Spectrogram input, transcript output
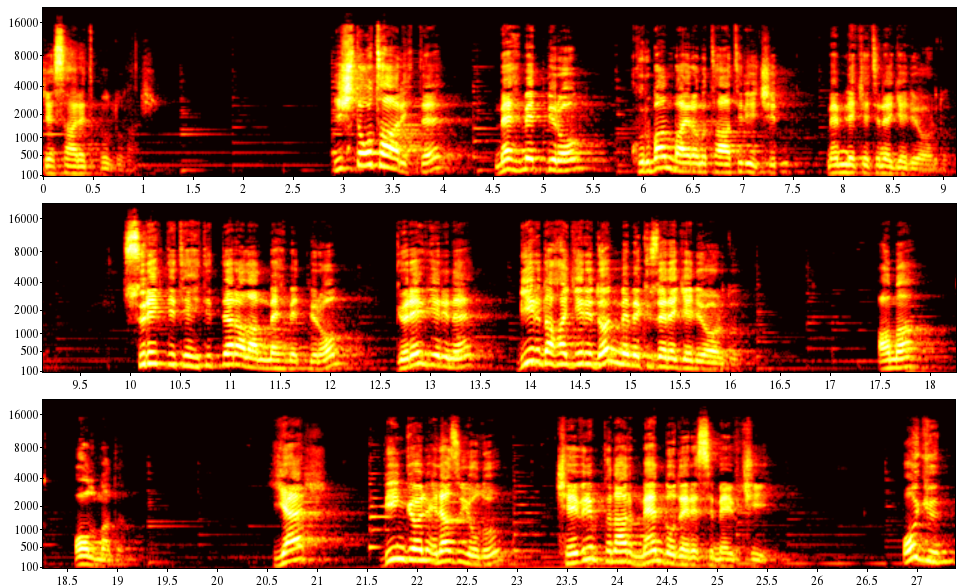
cesaret buldular. İşte o tarihte Mehmet Birol Kurban Bayramı tatili için memleketine geliyordu. Sürekli tehditler alan Mehmet Birol görev yerine bir daha geri dönmemek üzere geliyordu. Ama olmadı. Yer Bingöl Elazığ yolu Çevrim Pınar Mendo Deresi mevkii. O gün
